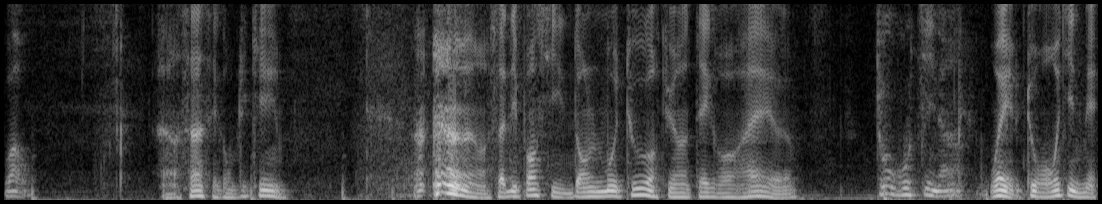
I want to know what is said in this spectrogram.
Waouh Alors ça, c'est compliqué. ça dépend si dans le mot tour, tu intégrerais... euh, Tour routine, hein Oui, tour routine, mais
